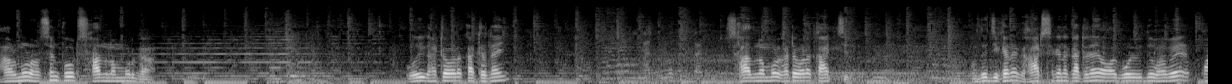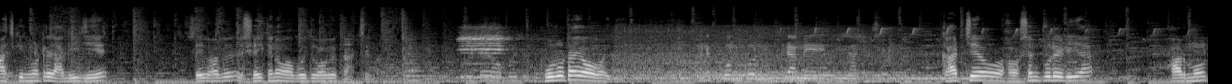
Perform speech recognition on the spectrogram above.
হারমোর হোসেনপুর সাত নম্বর ঘাট ওই ঘাটে ওরা কাটে নাই। সাত নম্বর ঘাটে ওরা কাটছে। ওদের যেখানে ঘাট সেখানে কাটে নাই। অবৈধভাবে পাঁচ কিলোমিটার আগিয়ে যেয়ে সেইভাবে সেইখানে অবৈধভাবে কাটছে। পুরোটাই অবৈধ। মানে কোন কোন গ্রামে কাটছে? কাটছে ও হোসেনপুর এরিয়া হারমোর।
